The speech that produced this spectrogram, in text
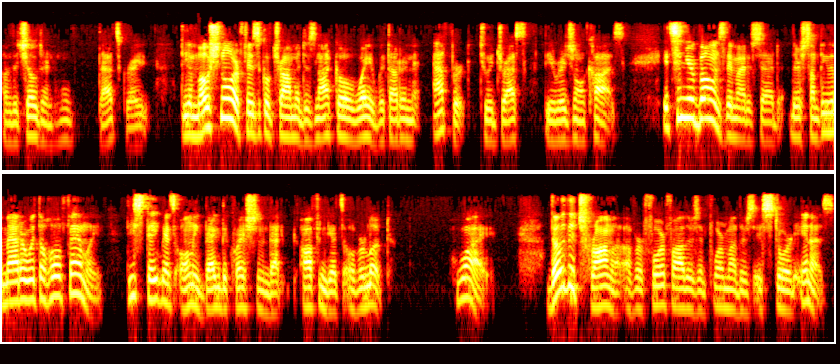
of the children. Well, that's great. The emotional or physical trauma does not go away without an effort to address the original cause. It's in your bones, they might have said. There's something the matter with the whole family. These statements only beg the question that often gets overlooked why? Though the trauma of our forefathers and foremothers is stored in us,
